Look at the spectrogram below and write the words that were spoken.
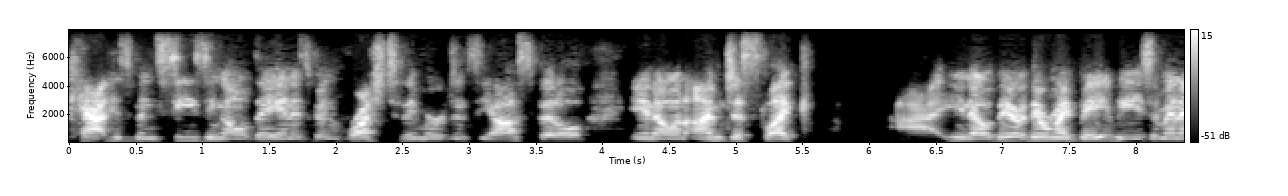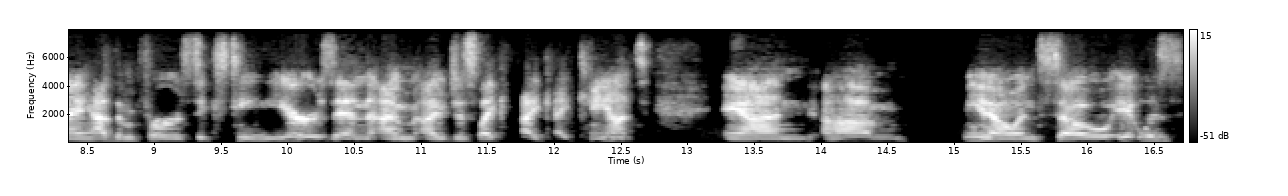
cat has been seizing all day and has been rushed to the emergency hospital, you know, and I'm just like, you know, they were, they were my babies. I mean, I had them for 16 years and I'm, I just like, I, I can't. And, um, you know, and so it was,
